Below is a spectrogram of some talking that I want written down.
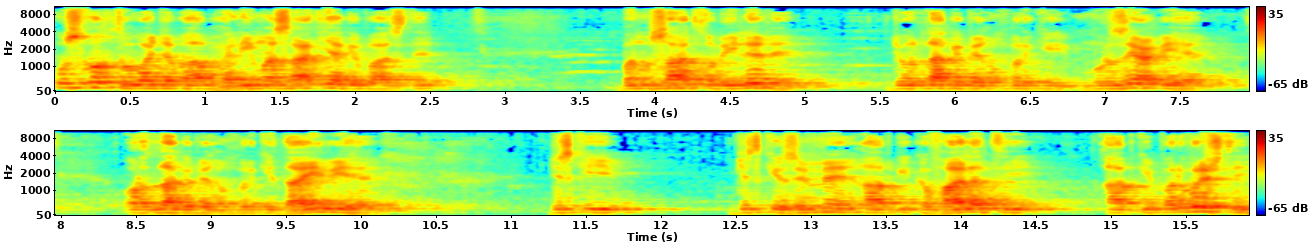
اس وقت ہوا جب آپ حلیمہ سعدیہ کے پاس تھے بنوساد قبیلے میں، جو اللہ کے پیغمبر کی مرزیہ بھی ہے اور اللہ کے پیغمبر کی دائی بھی ہے، جس کی جس کے ذمے آپ کی کفالت تھی، آپ کی پرورش تھی۔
